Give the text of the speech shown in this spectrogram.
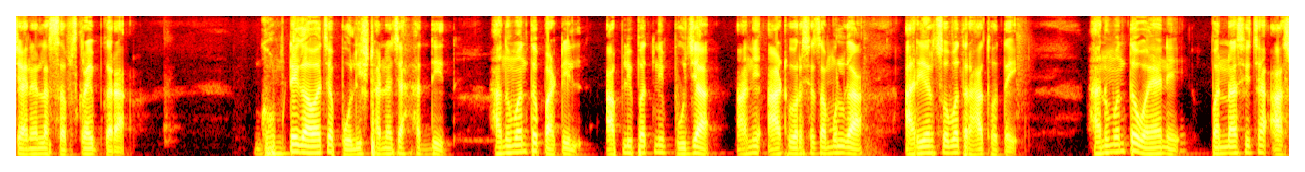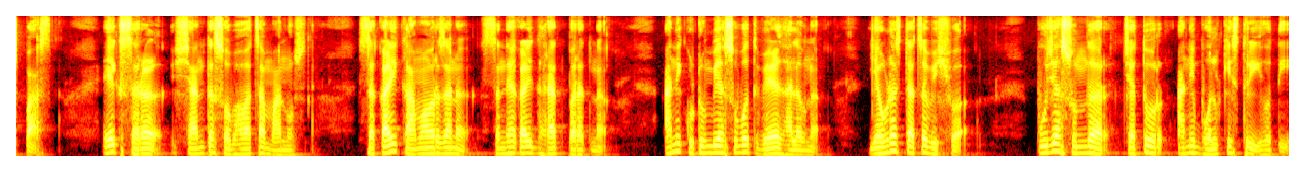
चॅनलला सबस्क्राईब करा. घोमटे गावाच्या पोलीस ठाण्याच्या हद्दीत हनुमंत पाटील आपली पत्नी पूजा आणि आठ वर्षाचा मुलगा आर्यनसोबत राहत होते. हनुमंत वयाने पन्नाशीच्या आसपास एक सरळ शांत स्वभावाचा माणूस सकाळी कामावर जाणं संध्याकाळी घरात परतणं आणि कुटुंबियासोबत वेळ घालवणं एवढंच त्याचं विश्व. पूजा सुंदर चतुर आणि बोलकी स्त्री होती.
